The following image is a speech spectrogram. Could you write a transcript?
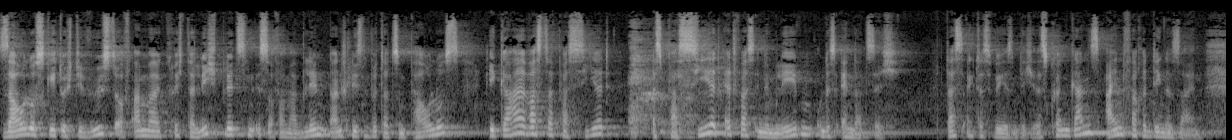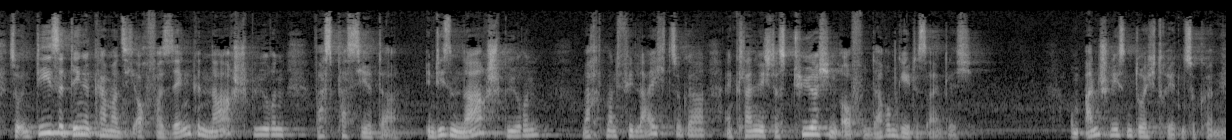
Saulus geht durch die Wüste, auf einmal kriegt er Lichtblitzen, ist auf einmal blind und anschließend wird er zum Paulus. Egal was da passiert, es passiert etwas in dem Leben und es ändert sich. Das ist eigentlich das Wesentliche. Das können ganz einfache Dinge sein. So in diese Dinge kann man sich auch versenken, nachspüren, was passiert da. In diesem Nachspüren macht man vielleicht sogar ein klein wenig das Türchen offen. Darum geht es eigentlich, um anschließend durchtreten zu können.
